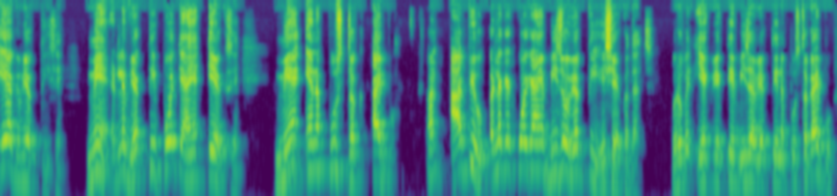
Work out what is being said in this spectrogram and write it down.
એક વ્યક્તિ છે. મેં, એટલે વ્યક્તિ પોતે અહીંયા એક છે. મેં એને પુસ્તક આપ્યું. અને આપ્યું એટલે કે કોઈક અહીંયા બીજો વ્યક્તિ હશે કદાચ. બરોબર? એક વ્યક્તિએ બીજા વ્યક્તિને પુસ્તક આપ્યું.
